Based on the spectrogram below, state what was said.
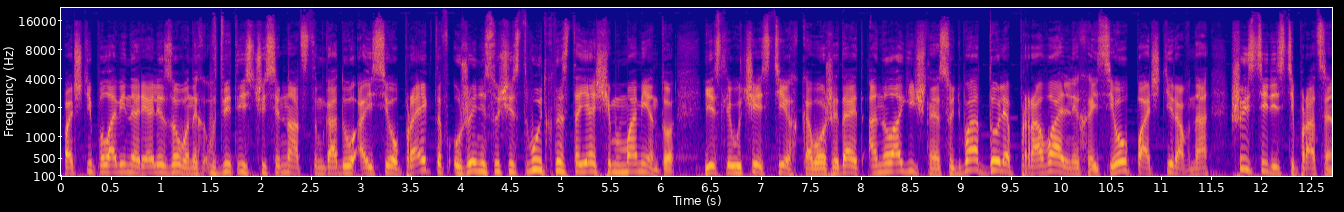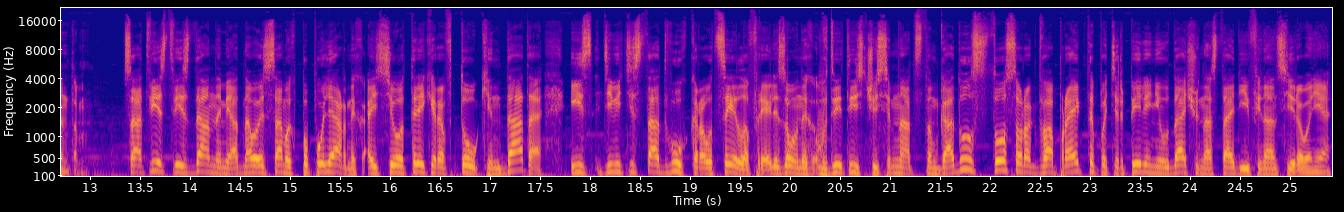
Почти половина реализованных в 2017 году ICO-проектов уже не существует к настоящему моменту. Если учесть тех, кого ожидает аналогичная судьба, доля провальных ICO почти равна 60%. В соответствии с данными одного из самых популярных ICO-трекеров Token Data, из 902 краудсейлов, реализованных в 2017 году, 142 проекта потерпели неудачу на стадии финансирования.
